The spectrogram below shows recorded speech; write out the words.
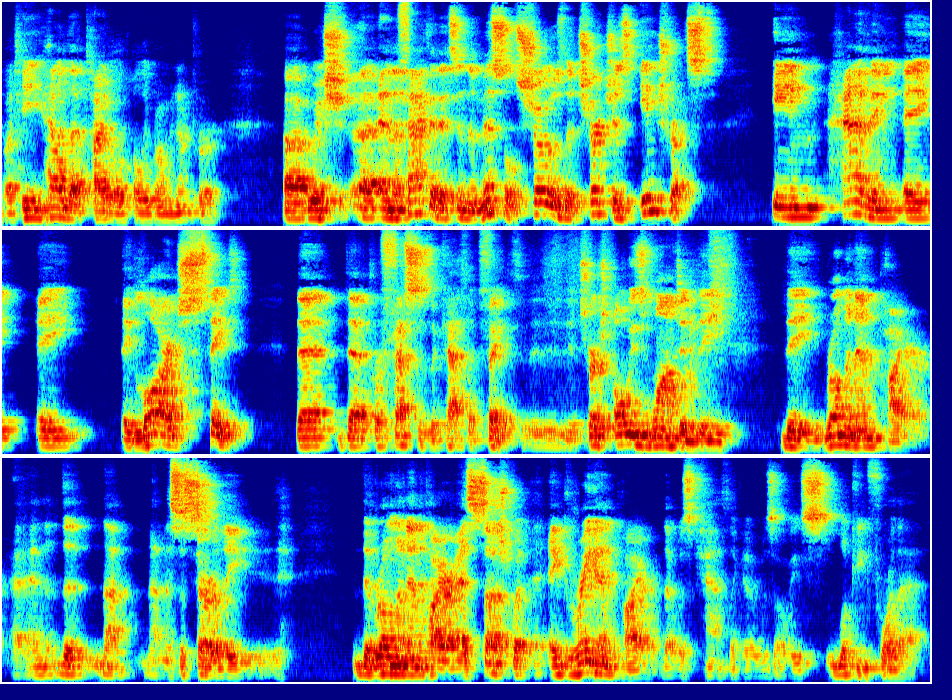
But he held that title of Holy Roman Emperor, uh, which uh, and the fact that it's in the Missal shows the Church's interest in having a a a large state that that professes the Catholic faith. The church always wanted the the Roman Empire and the not not necessarily the Roman Empire as such, but a great empire that was Catholic. It was always looking for that,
